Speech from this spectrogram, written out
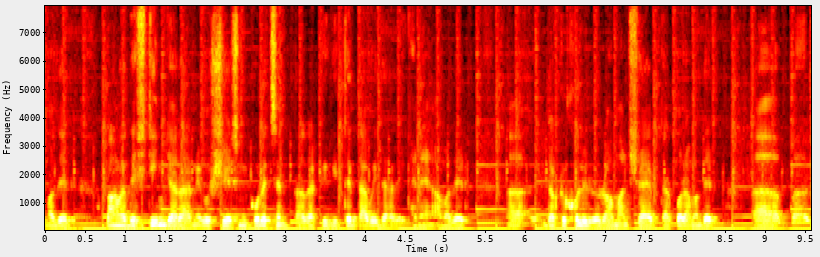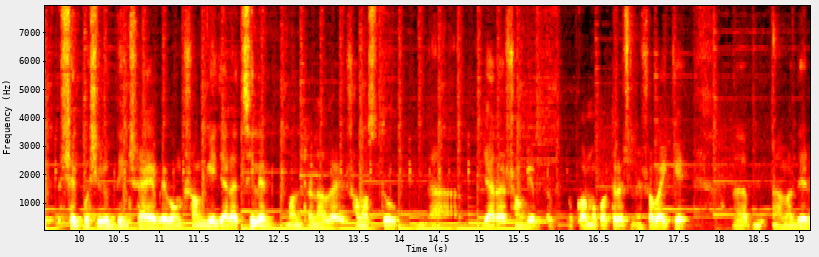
আমাদের বাংলাদেশ টিম যারা নেগোসিয়েশন করেছেন, তারা কৃতিত্বের দাবিদার। এখানে আমাদের ডক্টর খলিলুর রহমান সাহেব, তারপর আমাদের শেখ বশিরউদ্দিন সাহেব এবং সঙ্গে যারা ছিলেন, মন্ত্রণালয়ের সমস্ত যারা সঙ্গে কর্মকর্তারা ছিলেন, সবাইকে আমাদের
